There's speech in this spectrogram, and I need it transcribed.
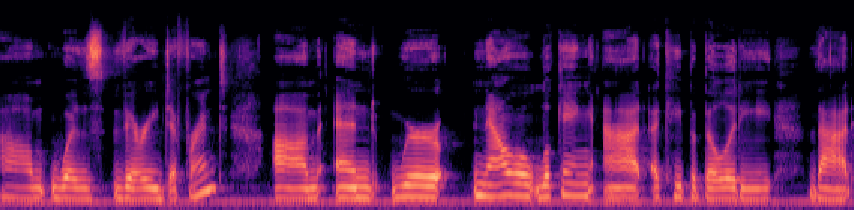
um, was very different. Um, and we're now looking at a capability that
